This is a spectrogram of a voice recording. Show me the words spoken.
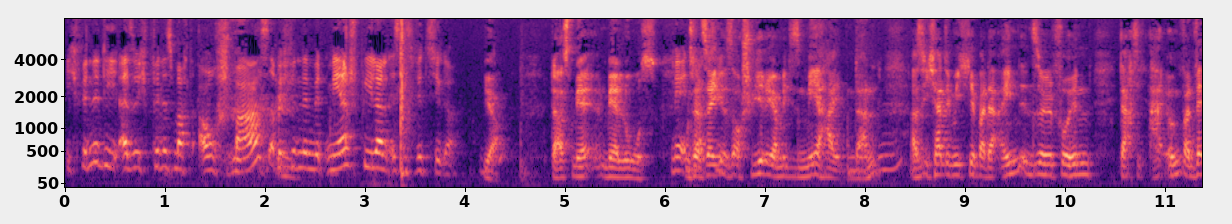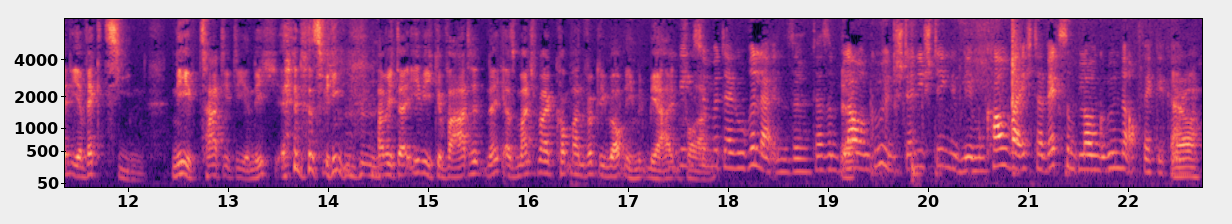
Ich finde die, also ich finde, es macht auch Spaß, aber ich finde, mit mehr Spielern ist es witziger. Ja, da ist mehr, mehr los. Mehr und tatsächlich ist es auch schwieriger mit diesen Mehrheiten dann. Also ich hatte mich hier bei der einen Insel vorhin, dachte ich, ah, irgendwann werdet ihr wegziehen. Nee, zartet ihr nicht. Deswegen habe ich da ewig gewartet. Ne? Also manchmal kommt man wirklich überhaupt nicht mit Mehrheiten Wie voran. mit der Gorilla-Insel? Da sind Blau Ja. und Grün ständig stehen geblieben. Und kaum war ich da weg, sind Blau und Grün da auch weggegangen. Ja,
